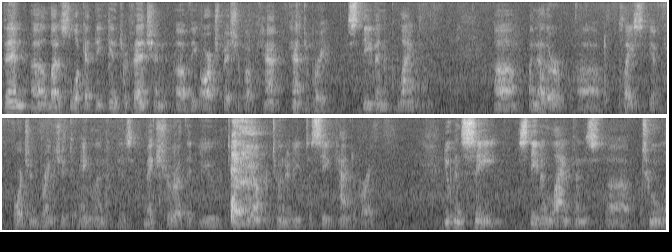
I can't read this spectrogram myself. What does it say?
Then uh, let us look at the intervention of the Archbishop of Can- Canterbury, Stephen Langton. Um, Another uh, place, if fortune brings you to England, is make sure that you take the opportunity to see Canterbury. You can see Stephen Langton's uh, tomb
